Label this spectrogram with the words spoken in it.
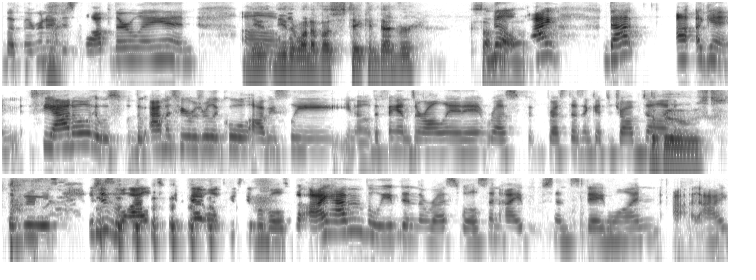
but they're gonna just flop their way in. Um, Neither one of us is taking Denver. no, not. I that uh, again, Seattle, it was the atmosphere was really cool. Obviously, you know, the fans are all in it. Russ Russ doesn't get the job done. The boos. The boos. It's just wild. I won two Super Bowls, but I haven't believed in the Russ Wilson hype since day one. I, I,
